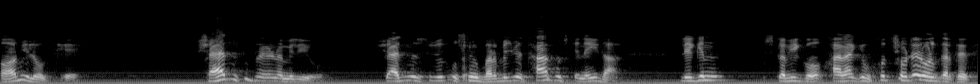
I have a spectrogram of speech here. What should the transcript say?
और भी लोग थे। शायद उसको प्रेरणा मिली हो। शायद में उसमें उसमें बर्बिज में था कुछ के नहीं था। लेकिन उस कवि को हालाँकि वो खुद छोटे रोल करते थे।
